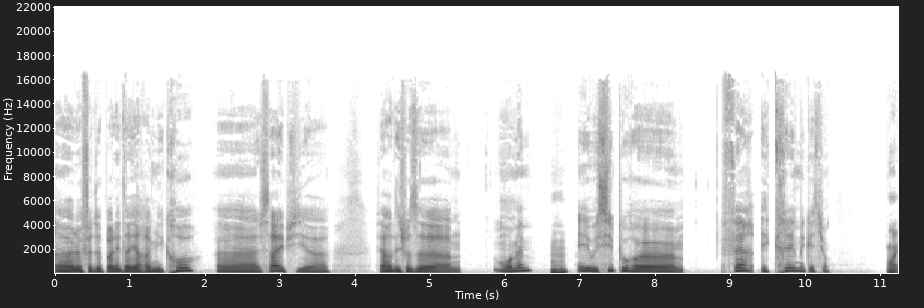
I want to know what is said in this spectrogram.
Euh, Le fait de parler derrière un micro, euh, ça, et puis euh, faire des choses moi-même. Mhm. Et aussi pour faire et créer mes questions. Ouais.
